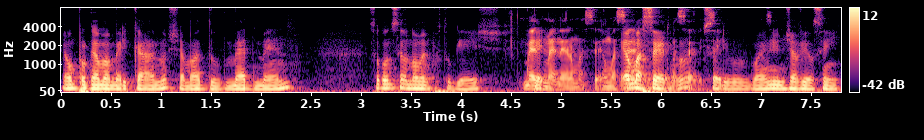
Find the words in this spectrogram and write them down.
É um programa americano chamado Mad Men. Só quando sei o nome em português. Mad Men era uma, série, uma série. É uma série, uma série, série mas já viu, sim.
